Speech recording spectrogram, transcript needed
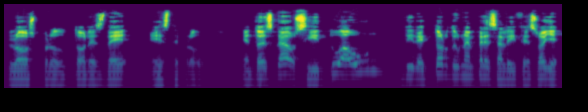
los productores de este producto. Entonces, claro, si tú a un director de una empresa le dices, oye,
